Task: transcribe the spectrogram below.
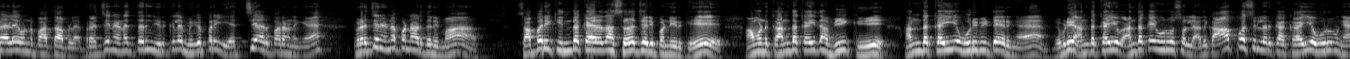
வேலையை ஒன்று பார்த்தாப்ல பிரஜன் எனக்கு தெரிஞ்சு இருக்கல மிகப்பெரிய எச்சையா இருப்பாருங்க பிரஜன் என்ன பண்ணாரு தெரியுமா? சபரிக்கு இந்த கையில தான் சர்ஜரி பண்ணியிருக்கு. அவனுக்கு அந்த கை தான் வீக்கு அந்த கையை உருவிட்டே இருங்க. எப்படி? அந்த கை அந்த கை உருவ சொல்லு. அதுக்கு ஆப்போசிட்ல இருக்க கையை உருவுங்க.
